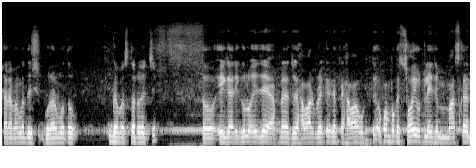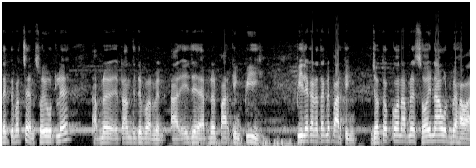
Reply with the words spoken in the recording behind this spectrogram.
সারা বাংলাদেশ ঘোরার মতো ব্যবস্থা রয়েছে। তো এই গাড়িগুলো, এই যে আপনার যে হাওয়ার ব্রেকের ক্ষেত্রে হাওয়া উঠতে, কমপক্ষে ছয় উঠলে এই যে মাঝখানে দেখতে পাচ্ছেন, ছয় উঠলে আপনার টান দিতে পারবেন। আর এই যে আপনার পার্কিং, পি পি লেখাটা থাকলে পার্কিং। যতক্ষণ আপনার ছয় না উঠবে হাওয়া,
